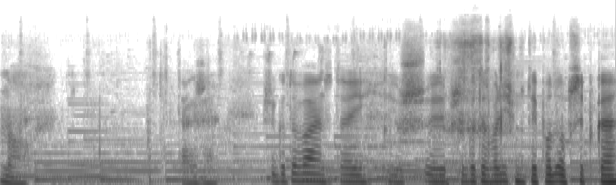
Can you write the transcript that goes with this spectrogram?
No. Także przygotowałem tutaj, już y, przygotowaliśmy tutaj pod obsypkę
